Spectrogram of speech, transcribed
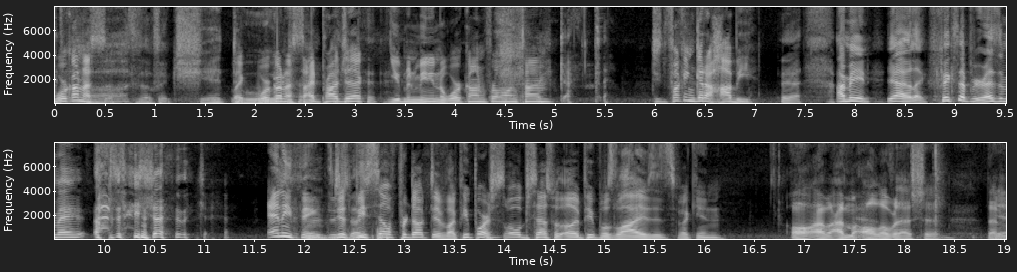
work on a s- Oh, it looks like shit. like work on a side project you've been meaning to work on for a long time. Just fucking get a hobby. Yeah. I mean, yeah, like fix up your resume. Anything. Just Just be like- self productive. Like people are so obsessed with other people's lives. It's fucking. Oh, I'm, I'm all over that shit. The Yeah.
